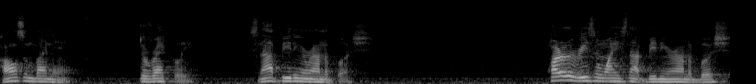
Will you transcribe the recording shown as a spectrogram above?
Calls him by name directly. He's not beating around the bush. Part of the reason why he's not beating around the bush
